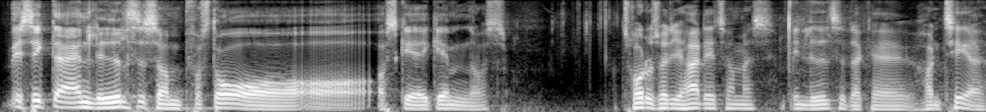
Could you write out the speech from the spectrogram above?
hvis ikke der er en ledelse, som forstår at, at skære igennem også. Tror du så, de har det, Thomas? En ledelse, der kan håndtere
